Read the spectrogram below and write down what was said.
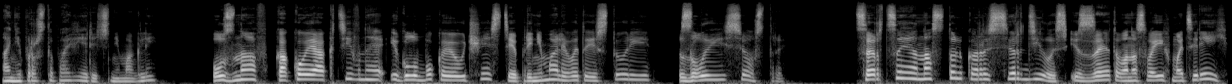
Они просто поверить не могли, узнав, какое активное и глубокое участие принимали в этой истории злые сестры. Церцея настолько рассердилась из-за этого на своих матерей,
